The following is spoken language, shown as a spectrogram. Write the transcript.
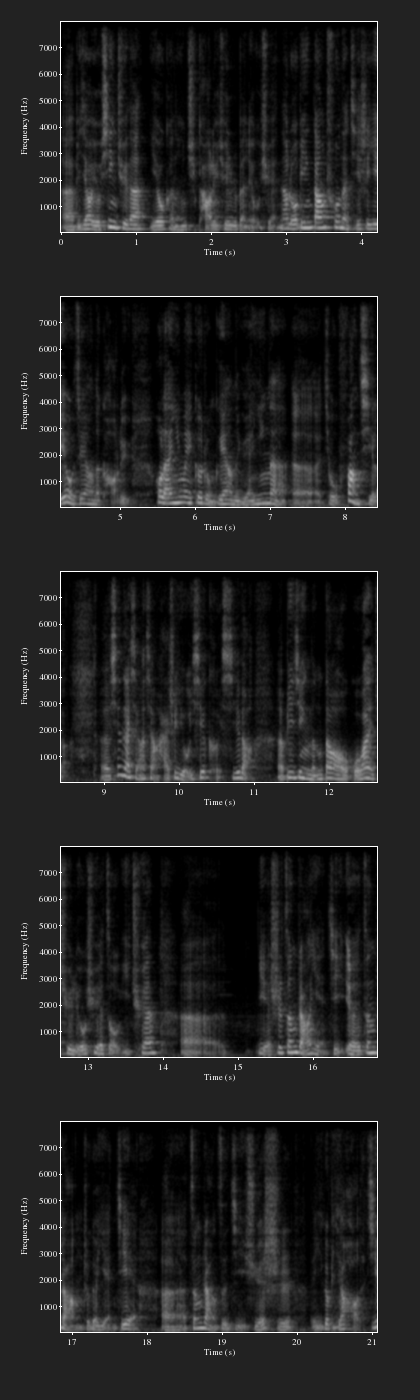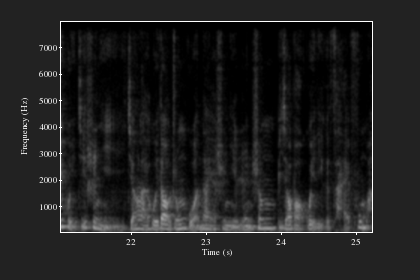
呃，比较有兴趣的，也有可能去考虑去日本留学。那罗宾当初呢，其实也有这样的考虑，后来因为各种各样的原因呢，呃，就放弃了。呃，现在想想还是有一些可惜的。呃，毕竟能到国外去留学走一圈，呃。也是增长眼界，呃，增长这个眼界，呃，增长自己学识的一个比较好的机会。即使你将来回到中国，那也是你人生比较宝贵的一个财富嘛。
